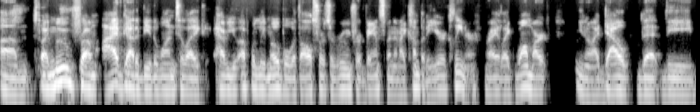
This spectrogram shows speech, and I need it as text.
um, so I moved from I've got to be the one to like have you upwardly mobile with all sorts of room for advancement in my company. You're a cleaner, right? Like Walmart you know, I doubt that the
